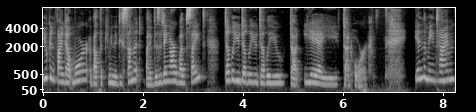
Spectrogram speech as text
You can find out more about the Community Summit by visiting our website, www.eaie.org. In the meantime,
